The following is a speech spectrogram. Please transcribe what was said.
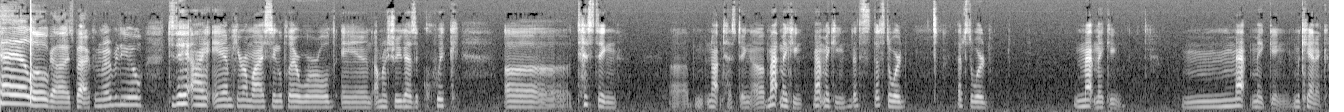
Hello guys, back with another video. Today I am here on my single player world and I'm going to show you guys a quick uh, testing, uh, not testing, uh, map making, map making, that's, that's the word, that's the word, map making, map making mechanic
